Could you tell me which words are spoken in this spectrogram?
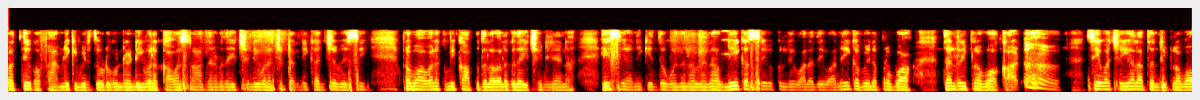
ప్రతి ఒక్క ఫ్యామిలీకి మీరు తోడుగుండండి. వాళ్ళకి కావాల్సిన ఆదరణ దయచండి వాళ్ళ చుట్టూ కంచె వేసి ప్రభా వాళ్ళకి మీ కాపుదల వాళ్ళకు దయచండి నేను ఏసీయానికి ఎంతో వందనాలైనా అనేక సేవకులు వాళ్ళ దేవ? అనేకమైన ప్రభా తండ్రి ప్రభా సేవ చేయాలా తండ్రి ప్రభా?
